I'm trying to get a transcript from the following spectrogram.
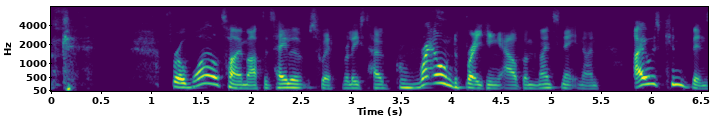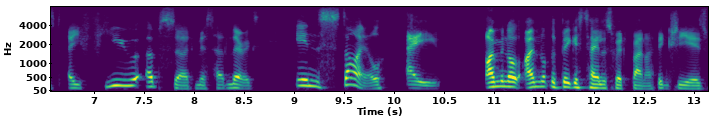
for a while time after Taylor Swift released her groundbreaking album 1989, I was convinced a few absurd misheard lyrics in style. A I'm not I'm not the biggest Taylor Swift fan. I think she is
